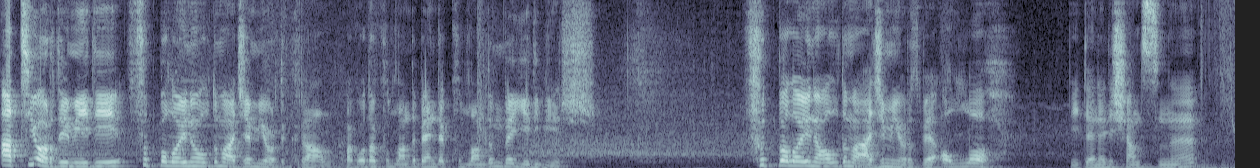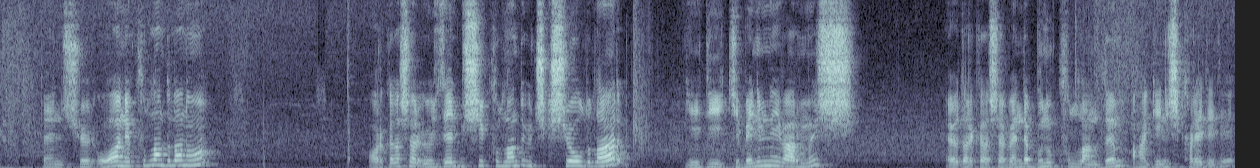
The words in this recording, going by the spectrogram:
Atıyordu ümidi. Futbol oyunu oldu mu acemiyordu kral. Bak o da kullandı ben de kullandım ve 7-1. Futbol oyunu oldu mu acımıyoruz be. Allah. Bir denedi şansını. Ben şöyle... Oha ne kullandı lan o? Arkadaşlar özel bir şey kullandı. 3 kişi oldular. 7-2. Benim ne varmış? Evet arkadaşlar ben de bunu kullandım. Aha geniş kale dedi.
